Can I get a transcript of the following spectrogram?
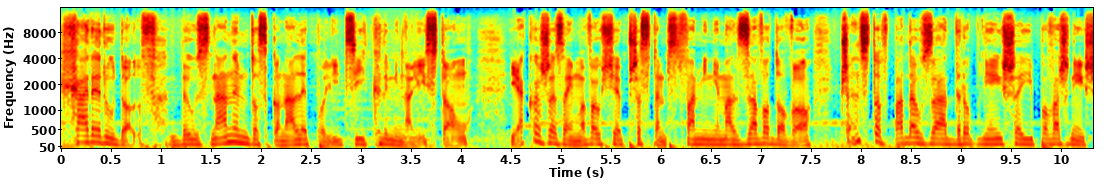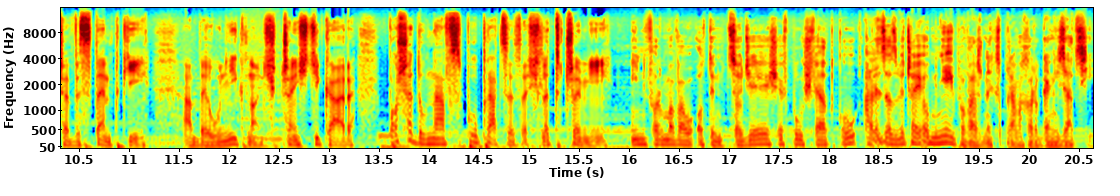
Harry Rudolph był znanym doskonale policji kryminalistą. Jako, że zajmował się przestępstwami niemal zawodowo, często wpadał za drobniejsze i poważniejsze występki. Aby uniknąć części kar, poszedł na współpracę ze śledczymi. Informował o tym, co dzieje się w półświadku, ale zazwyczaj o mniej poważnych sprawach organizacji.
